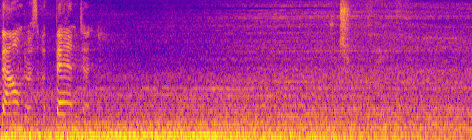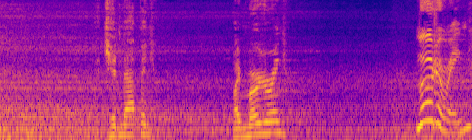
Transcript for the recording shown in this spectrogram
founders abandoned. A true faith. By kidnapping? By murdering? Murdering?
